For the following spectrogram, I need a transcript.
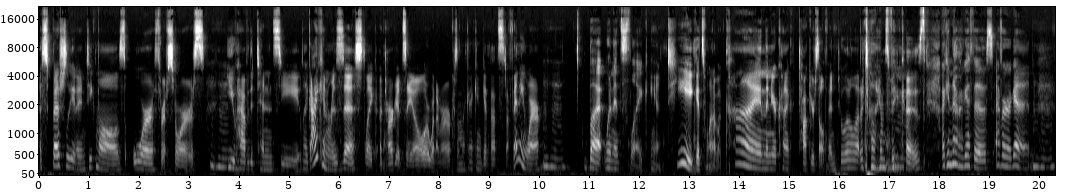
especially in antique malls or thrift stores, mm-hmm. you have the tendency, like, I can resist, like, a Target sale or whatever, because I'm like, I can get that stuff anywhere. Mm-hmm. But when it's like antique, it's one of a kind, then you're kind of talk yourself into it a lot of times mm-hmm. because I can never get this ever again.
